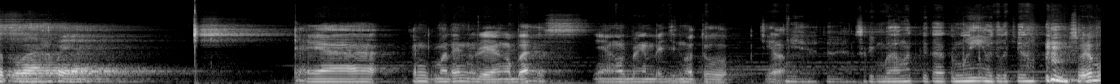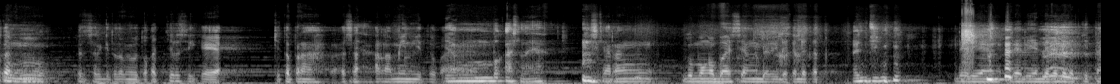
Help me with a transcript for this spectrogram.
setelah apa ya? Kayak kan kemarin udah yang ngebahas yang Urban Legend waktu kecil. Iya itu yang sering banget kita temui waktu kecil. Sebenarnya bukan sering kita temui waktu kecil sih kayak kita pernah rasa alamin gitu kan yang bekas lah ya. Sekarang gue mau ngebahas yang dari dekat-dekat. Anjing. Dari yang dari yang dekat-dekat kita.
